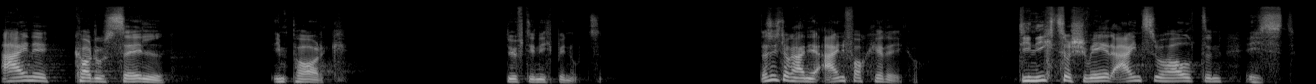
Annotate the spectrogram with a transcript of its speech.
eine Karussell im Park dürft ihr nicht benutzen. Das ist doch eine einfache Regel, die nicht so schwer einzuhalten ist.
